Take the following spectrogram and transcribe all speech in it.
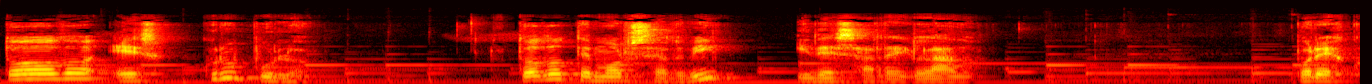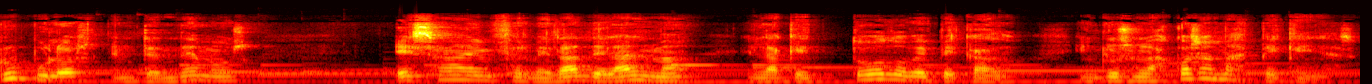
todo escrúpulo, todo temor servil y desarreglado. Por escrúpulos entendemos esa enfermedad del alma en la que todo ve pecado, incluso en las cosas más pequeñas.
